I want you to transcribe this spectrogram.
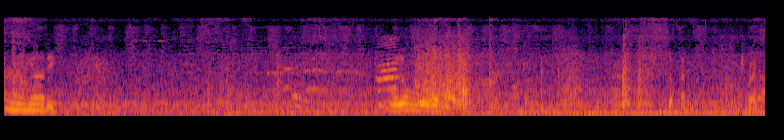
Ano nangyari? Walang wala. Suka. Wala.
